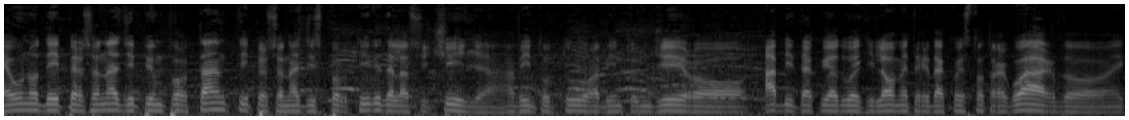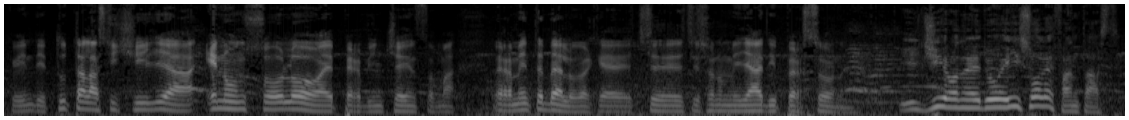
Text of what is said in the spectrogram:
è uno dei personaggi più importanti, personaggi sportivi della Sicilia. Ha vinto un tour, ha vinto un giro, abita qui a due chilometri da questo traguardo e quindi tutta la Sicilia e non solo è per Vincenzo, ma veramente bello perché ci sono migliaia di persone. Il giro nelle due isole, fantastico.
